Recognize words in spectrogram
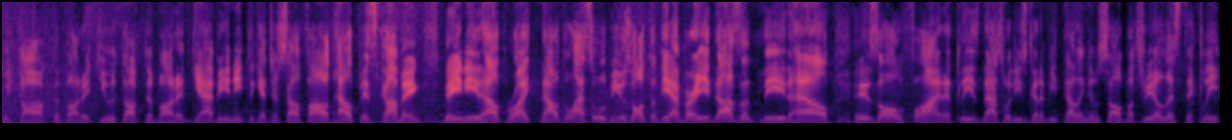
We talked about it. You talked about it. Gabby, you need to get yourself out. Help is coming. They need help right now. The lasso will be used onto the Ember. He doesn't need help. He's all fine. At least that's what he's gonna be telling himself. But realistically,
